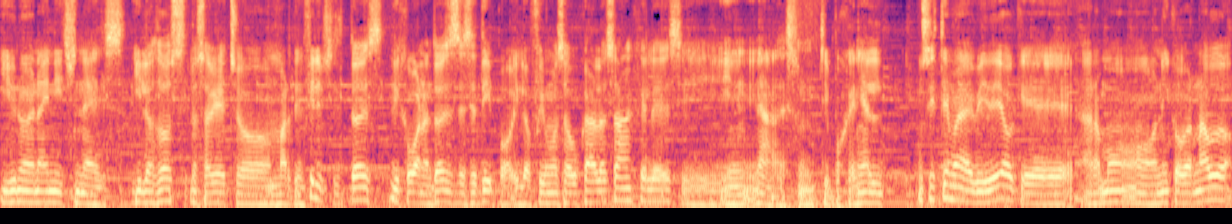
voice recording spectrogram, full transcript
y uno de Nine Inch Nails. Y los dos los había hecho Martin Phillips. Entonces dijo, bueno, entonces ese tipo. Y lo fuimos a buscar a Los Ángeles y nada, es un tipo genial un sistema de video que armó Nico Bernaudo,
